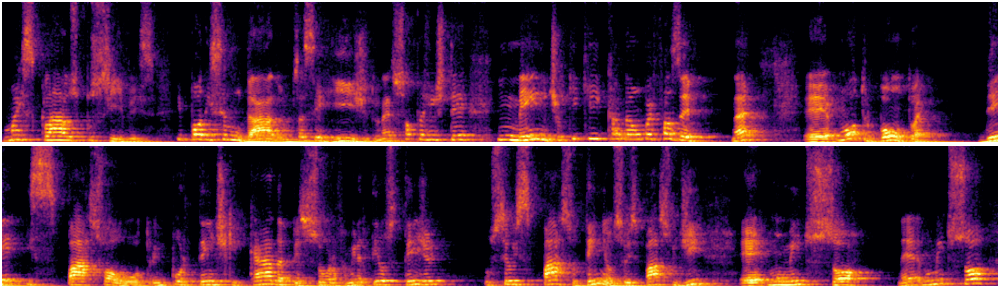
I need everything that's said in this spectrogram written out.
mais claros possíveis. Podem ser mudados, não precisa ser rígido, né? Só para a gente ter em mente o que, que cada um vai fazer, né? É, um outro ponto é dê espaço ao outro. É importante que cada pessoa na família esteja o seu espaço, tenha o seu espaço de é, momento só, né? Momento só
